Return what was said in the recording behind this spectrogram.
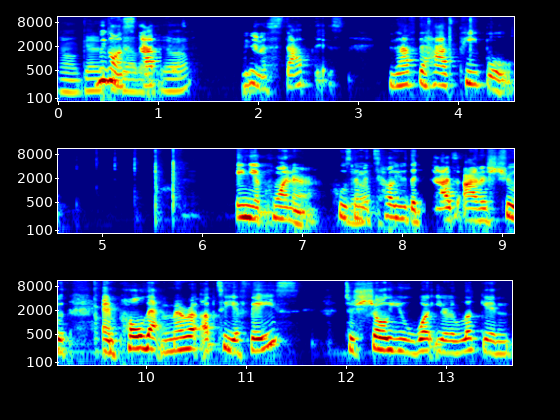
no, get We're gonna stop yeah. this. We're gonna stop this. You have to have people in your mm-hmm. corner who's yep. gonna tell you the God's honest truth and pull that mirror up to your face to show you what you're looking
